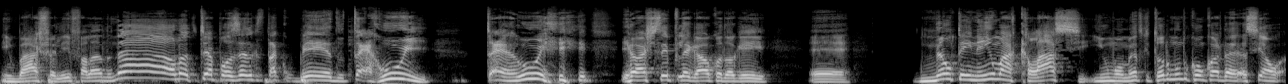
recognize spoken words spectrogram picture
embaixo ali, falando: Não, não te aposenta que tu tá com medo, tu é ruim, é ruim. Eu acho sempre legal quando alguém é, não tem nenhuma classe em um momento que todo mundo concorda, assim, ó,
